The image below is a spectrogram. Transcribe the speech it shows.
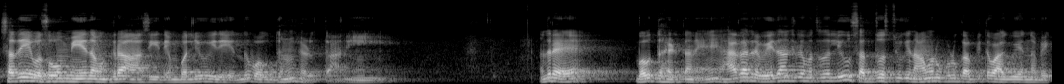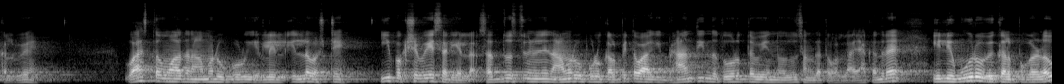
ಸದೇವ ಸೌಮ್ಯೇದಮಗ್ರ ಆಸೀತ್ ಎಂಬಲ್ಲಿಯೂ ಇದೆ ಎಂದು ಬೌದ್ಧನು ಹೇಳುತ್ತಾನೆ. ಅಂದರೆ ಬೌದ್ಧ ಹೇಳ್ತಾನೆ, ಹಾಗಾದರೆ ವೇದಾಂತಿಗಳ ಮತದಲ್ಲಿಯೂ ಸದ್ವಸ್ತುವಿಗೆ ನಾಮರೂಪಗಳು ಕಲ್ಪಿತವಾಗಿವೆ ಎನ್ನಬೇಕಲ್ವೇ ವಾಸ್ತವವಾದ ನಾಮರೂಪಗಳು ಇರಲಿಲ್ಲ ಇಲ್ಲವಷ್ಟೇ? ಈ ಪಕ್ಷವೇ ಸರಿಯಲ್ಲ. ಸದ್ವಸ್ತುವಿನಲ್ಲಿ ನಾಮರೂಪಗಳು ಕಲ್ಪಿತವಾಗಿ ಭ್ರಾಂತಿಯಿಂದ ತೋರುತ್ತವೆ ಎನ್ನುವುದು ಸಂಗತವಲ್ಲ. ಯಾಕಂದರೆ ಇಲ್ಲಿ ಮೂರು ವಿಕಲ್ಪಗಳು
